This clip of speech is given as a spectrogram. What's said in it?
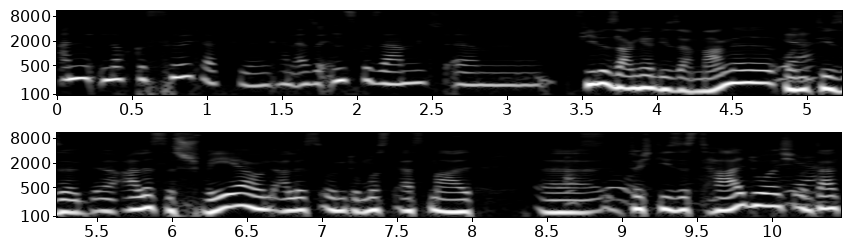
an, noch gefüllter fühlen kann. Also insgesamt, ähm, Viele sagen ja dieser Mangel Ja. und diese äh, alles ist schwer und alles und du musst erstmal äh, so. durch dieses Tal durch Ja. und dann äh,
